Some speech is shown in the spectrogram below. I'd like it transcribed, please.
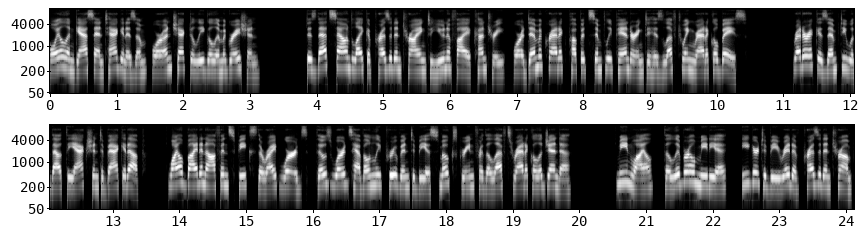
oil and gas antagonism, or unchecked illegal immigration. Does that sound like a president trying to unify a country, or a democratic puppet simply pandering to his left wing radical base? Rhetoric is empty without the action to back it up. While Biden often speaks the right words, those words have only proven to be a smokescreen for the left's radical agenda. Meanwhile, the liberal media, eager to be rid of President Trump,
